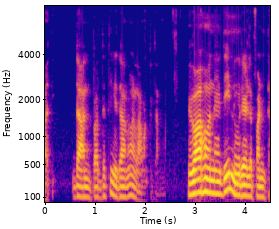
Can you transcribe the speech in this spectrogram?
అది దాని పద్ధతి విధానం అలా ఉంటుంది వివాహం అనేది నూరేళ్ళ పంట.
